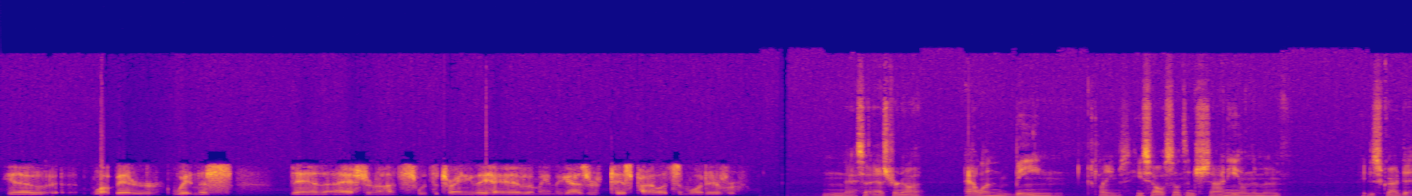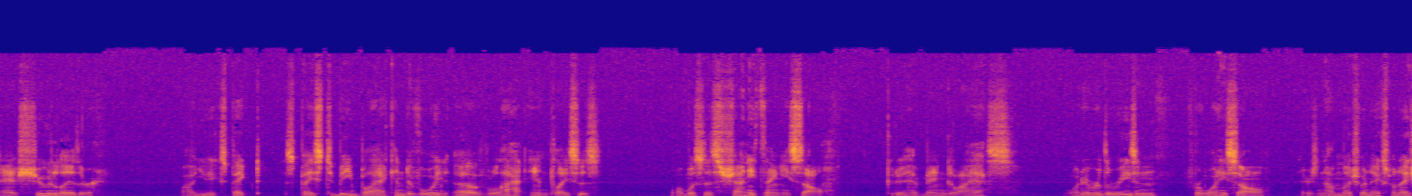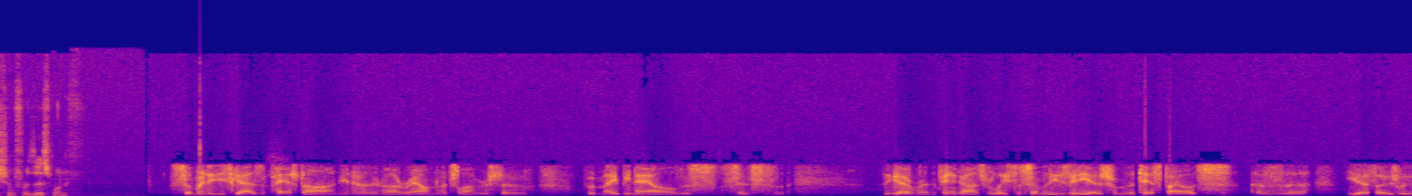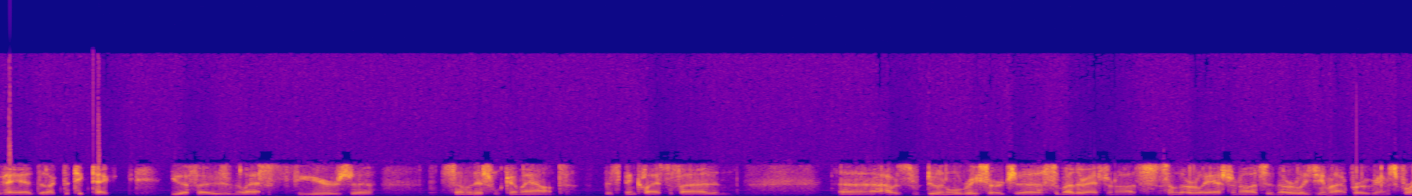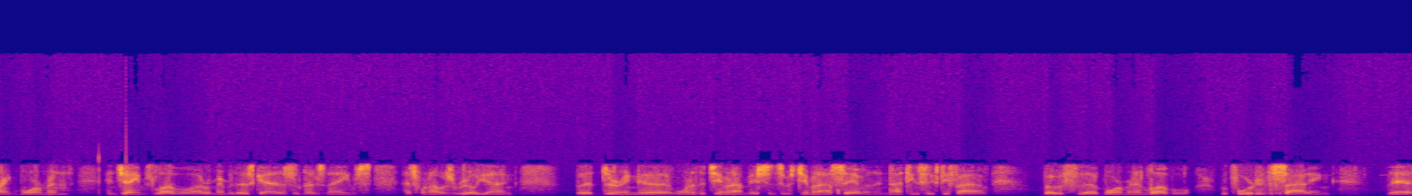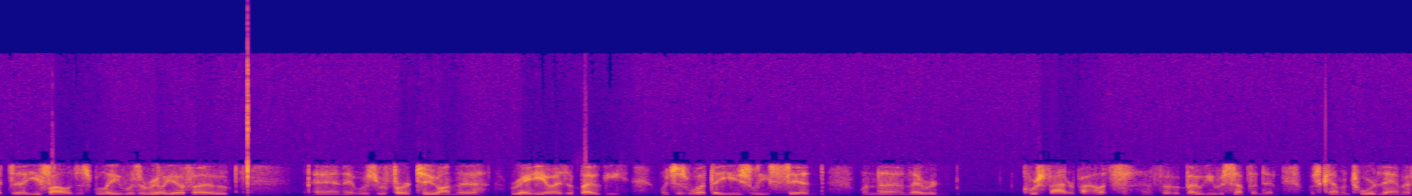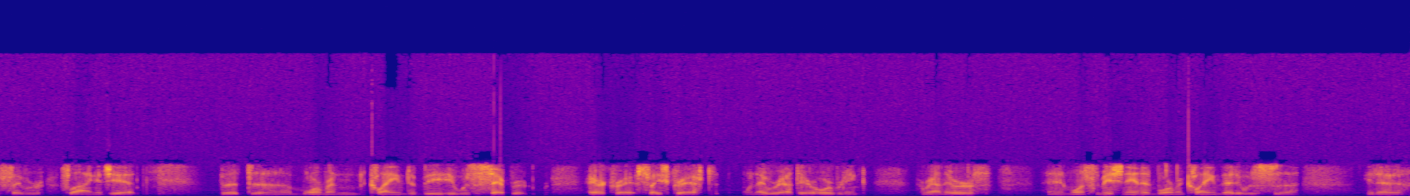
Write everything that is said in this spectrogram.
you know, what better witness than astronauts with the training they have? I mean, the guys are test pilots and whatever. NASA astronaut Alan Bean claims he saw something shiny on the moon. He described it as shoe leather. While you expect space to be black and devoid of light in places, what was this shiny thing he saw? Could it have been glass? Whatever the reason for what he saw, there's not much of an explanation for this one. So many of these guys have passed on. You know, they're not around much longer. So, but maybe now, this, since the government, and the Pentagon's releasing some of these videos from the test pilots of the UFOs we've had, like the Tic Tac UFOs in the last few years, uh, some of this will come out that's been classified and uh, I was doing a little research. Uh, some other astronauts, some of the early astronauts in the early Gemini programs, Frank Borman and James Lovell. I remember those guys and those names. That's when I was real young. But during uh, one of the Gemini missions, it was Gemini 7 in 1965, both uh, Borman and Lovell reported a sighting that uh, ufologists believe was a real UFO, and it was referred to on the radio as a bogey, which is what they usually said when uh, they were of course, fighter pilots. If a bogey was something that was coming toward them if they were flying a jet. But uh, Borman claimed to be it was a separate aircraft, spacecraft when they were out there orbiting around the Earth. And once the mission ended, Borman claimed that it was, uh, you know,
